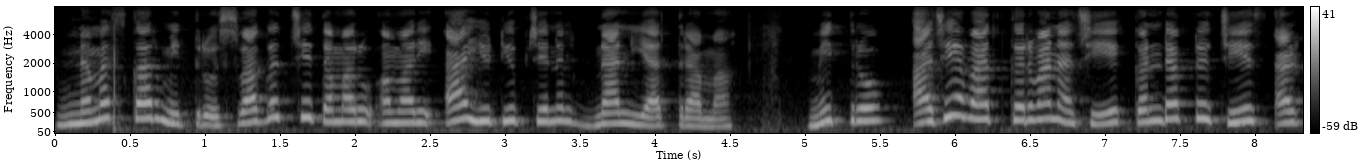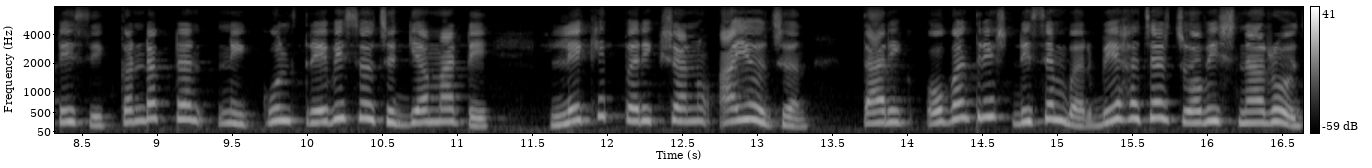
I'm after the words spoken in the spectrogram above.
નમસ્કાર મિત્રો, સ્વાગત છે તમારું અમારી આ યુટ્યુબ ચેનલ જ્ઞાન યાત્રામાં. મિત્રો, આજે વાત કરવાના છીએ કંડક્ટર જીએસઆરટીસી કંડક્ટરની કુલ ત્રેવીસો જગ્યા માટે લેખિત પરીક્ષાનું આયોજન તારીખ ઓગણત્રીસ ડિસેમ્બર બે હજાર ચોવીસના રોજ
